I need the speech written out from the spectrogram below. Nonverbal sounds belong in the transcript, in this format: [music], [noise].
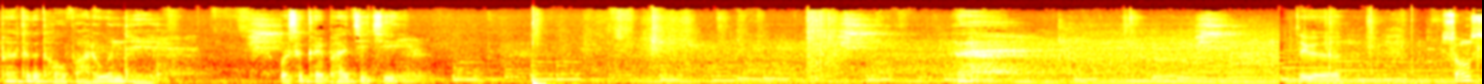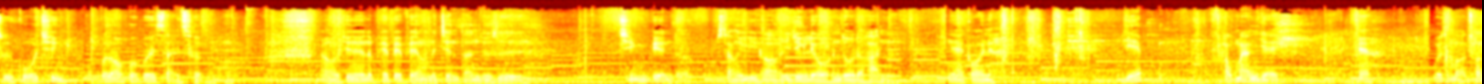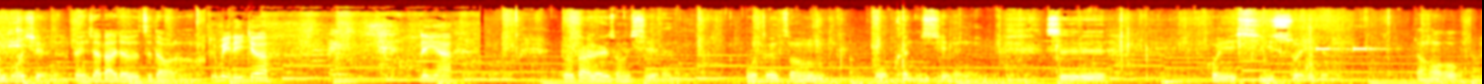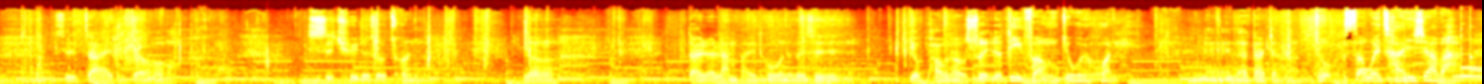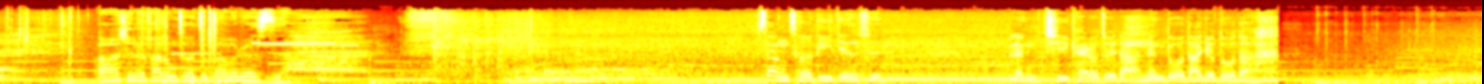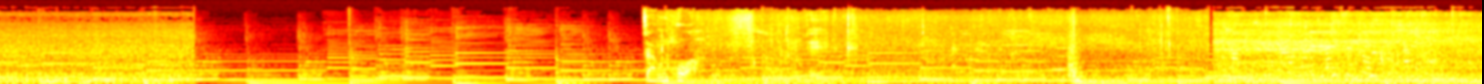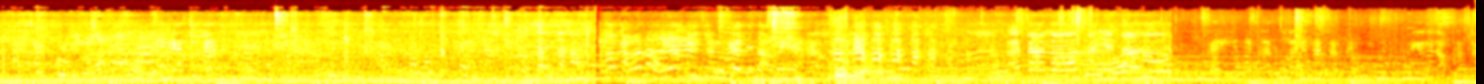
不知道这个头发的问题，我是可以拍几集？唉，这个双十国庆，我不知道会不会塞车哈。然后今天的配备非常的简单，就是轻便的上衣哈，已经流很多的汗了。你来看呢？Yep，好慢耶。看，为什么要穿拖鞋呢？等一下大家就知道了。准备离家？对呀。多带了一双鞋，我这双博肯鞋呢是会吸水的，然后是在比较。市区的时候穿的，那带了蓝白拖，那个是有泡到水的地方就会换。那大家就稍微猜一下吧。啊，先来发动车子，不然会热死啊！上车第一件事，冷气开到最大，能多大就多大。脏话。鸵鸟。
